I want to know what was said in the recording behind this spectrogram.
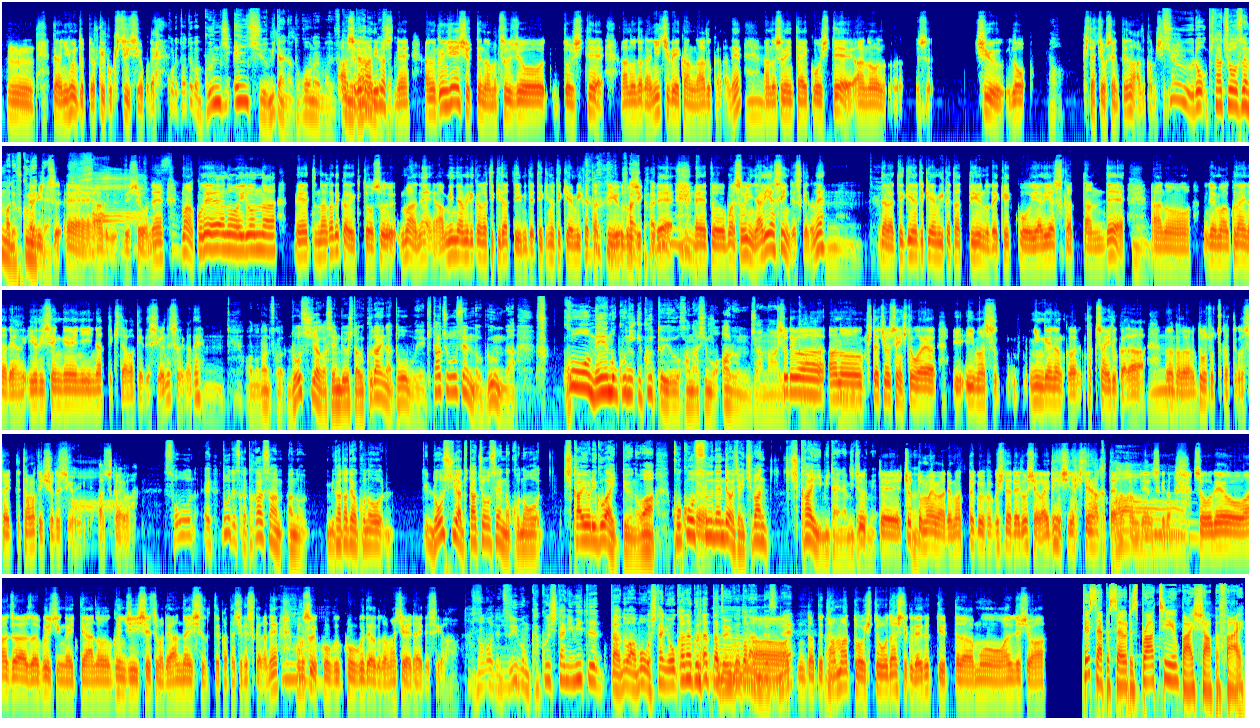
うん。だから日本にとっては結構きついですよ、これ。これ例えば軍事演習みたいなところまで含あ、めてそれもありま。すね。あの、軍事演習っていうのはまあ通常として、あの、だから日米韓があるからね、うんあの、それに対抗して、あの、す中ロ、あ北朝鮮っていうのはあるかもしれない。中ロ北朝鮮まで含めて。3つ、えーはあ。あるでしょうね。まあ、これ、あの、いろんな、えっ、と、流れからいくと、そうまあねあ、みんなアメリカが敵だっていう意味で、敵の敵は味方っていう ロジックで、うんえっと、まあ、そういうふうになりやすいんですけどね。う。ん。だから敵の敵は味方っていうので結構やりやすかったんで、うん。あの、で、まあ、ウクライナでより宣言になってきたわけですよね、それがね。うん。あのなんですかロシアが占領したウクライナ東部へ北朝鮮の軍が復興名目に行くという話もあるんじゃないか。それは、あの、北朝鮮人がいいます。人間なんかたくさんいるから、うん。だからどうぞ使ってくださいって玉と一緒ですよ、扱いは。そうえどうですか？高橋さんあの見方ではこのロシア北朝鮮のこの近寄り具合っていうのはここ数年ではじゃあ一番近いみたいな見てって、ちょっと前まで全く隠し立てロシアが相手にしないしてなかったような感じなんですけど、それをわざわざプーチンが言って、あの、軍事施設まで案内するって形ですからね、ものすごい厚遇、厚遇であることは間違いないですよ。今までずいぶん格下に見てたのはもう下に置かなくなったということなんですね。だって、弾と人を出してくれるって言ったら、もう、あれでしょ This episode is brought to you by Shopify.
